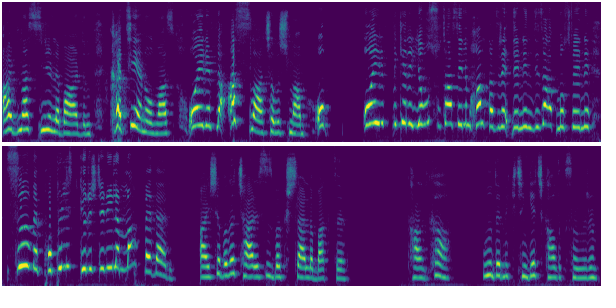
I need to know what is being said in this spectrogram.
Ardından sinirle bağırdım. Katiyen olmaz. O herifle asla çalışmam. O o herif bir kere Yavuz Sultan Selim Han Hazretlerinin dizi atmosferini sığ ve popülist görüşleriyle mahveder. Ayşe bana çaresiz bakışlarla baktı. Kanka, bunu demek için geç kaldık sanırım.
